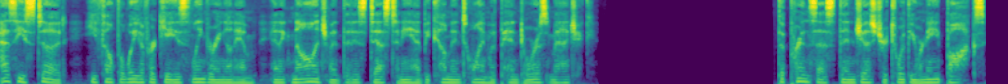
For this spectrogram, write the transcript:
As he stood, he felt the weight of her gaze lingering on him, an acknowledgement that his destiny had become entwined with Pandora's magic. The princess then gestured toward the ornate box,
